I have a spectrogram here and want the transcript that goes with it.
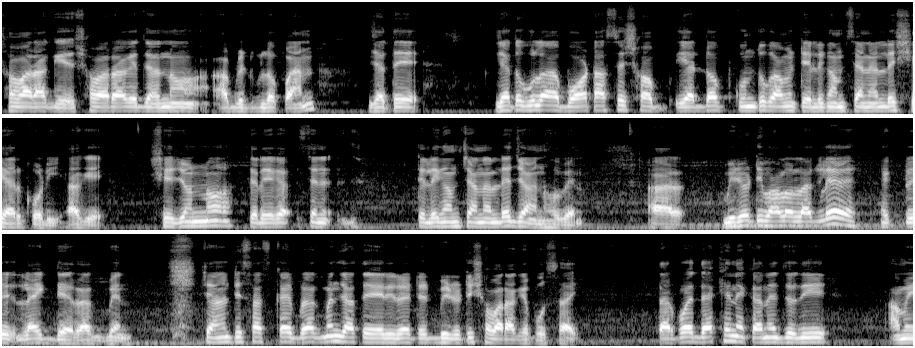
সবার আগে সবার আগে যেন আপডেটগুলো পান। যাতে যতগুলো বট আছে, সব এয়ারড্রপ কিন্তু আমি টেলিগ্রাম চ্যানেলে শেয়ার করি আগে। সেজন্য টেলিগ্রাম টেলিগ্রাম চ্যানেলে জয়েন হবেন। আর ভিডিওটি ভালো লাগলে একটু লাইক দিয়ে রাখবেন। চ্যানেলটি সাবস্ক্রাইব রাখবেন যাতে এই রিলেটেড ভিডিওটি সবার আগে পৌঁছায়। তারপরে দেখেন এখানে যদি আমি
